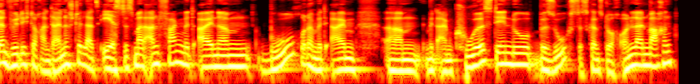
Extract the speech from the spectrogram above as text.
dann würde ich doch an deiner Stelle als erstes mal anfangen mit einem Buch oder mit einem ähm, mit einem Kurs, den du besuchst. Das kannst du auch online machen,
